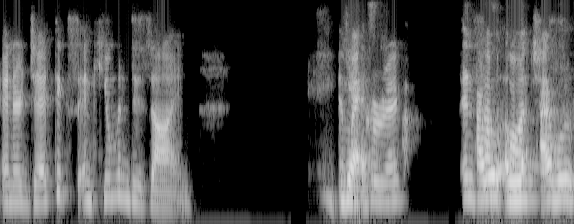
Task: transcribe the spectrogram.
energetics and human design. Am yes. I correct? And I will. I will.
